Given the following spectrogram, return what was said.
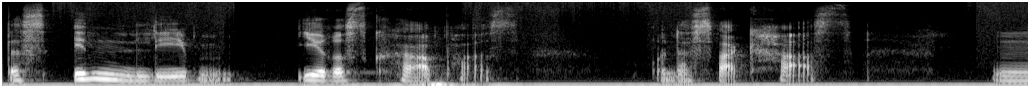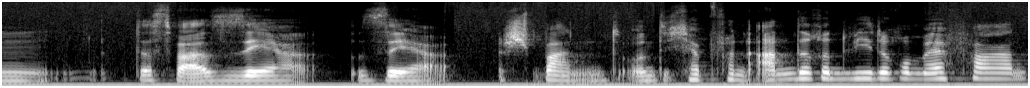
das Innenleben ihres Körpers. Und das war krass. Mm, das war sehr, sehr spannend. Und ich habe von anderen wiederum erfahren,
